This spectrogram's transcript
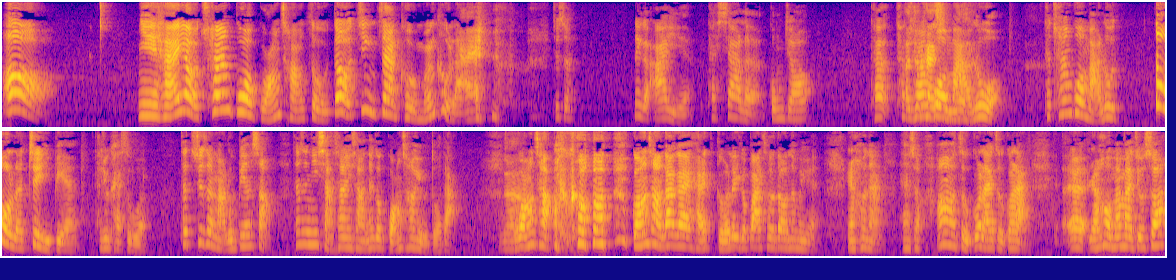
哦，你还要穿过广场走到进站口门口来，就是那个阿姨，她下了公交，她她穿过马路，她穿过马路。”到了这一边，她就开始问，她就在马路边上。但是你想象一下，那个广场有多大？广场 广广场大概还隔了一个八车道那么远。然后呢，他说啊，走过来，走过来。呃，然后妈妈就说，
